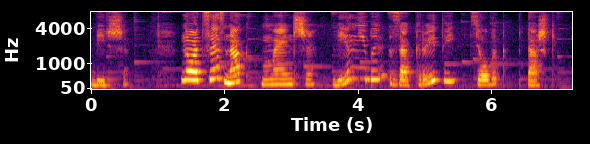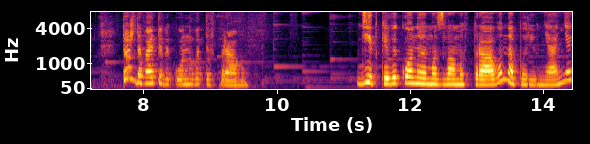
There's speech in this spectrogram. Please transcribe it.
більше. Ну, а це знак менше. Він ніби закритий дзьобик пташки. Тож давайте виконувати вправу. Дітки, виконуємо з вами вправу на порівняння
